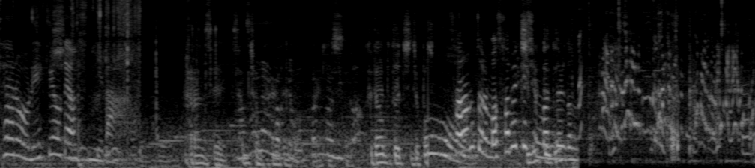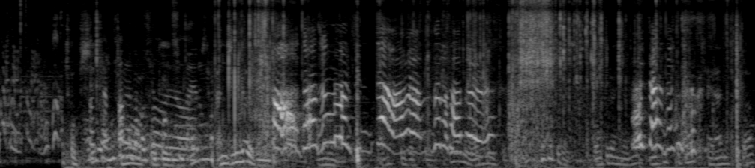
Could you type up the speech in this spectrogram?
새로 리필되었습니다. 파란색 아, 설명밖에 3,800원 못 이렇게 있어 판다니까? 그 다음부터 진짜 버 사람들은 막 400개씩 집을 뜯어? 만들던 접시 아. 안 질려 이거 아 짜증나 진짜 마음에 안 들어 다들 아 짜증나 계란 초밥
